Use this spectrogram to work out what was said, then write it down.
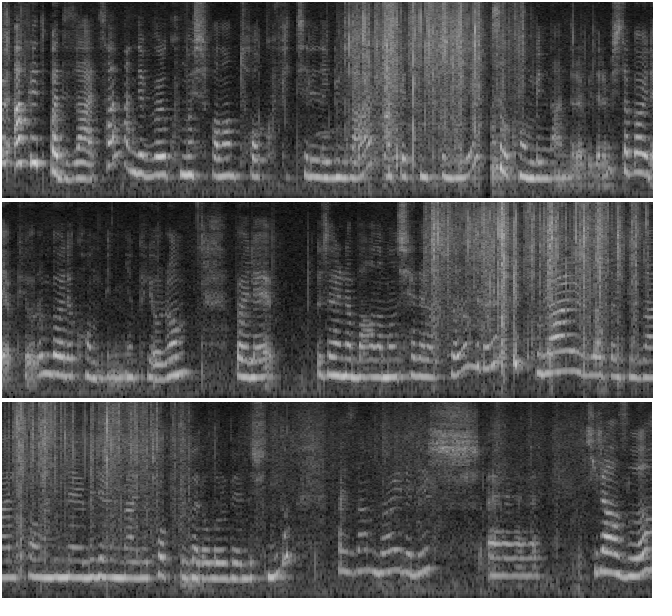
Böyle aklet body zaten. Hani böyle kumaşı falan tok, fitilli, güzel. Akletimsi değil. Nasıl kombinlendirebilirim? İşte böyle yapıyorum. Böyle kombin yapıyorum. Böyle üzerine bağlamalı şeyler atıyorum. Bir de dedim ki fularla da güzel kombinleyebilirim bence. Çok güzel olur diye düşündüm. O yüzden böyle bir e, kirazlı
